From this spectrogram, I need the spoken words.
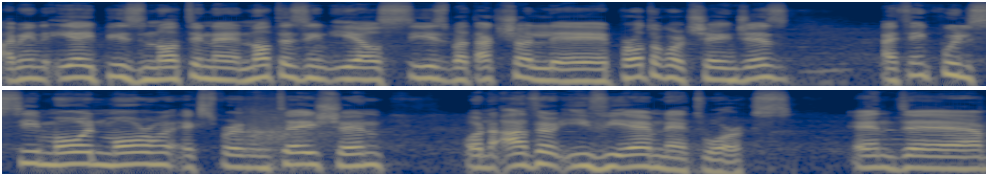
I mean, EIPs not, in a, not as in ERCs, but actual uh, protocol changes. I think we'll see more and more experimentation on other EVM networks. And uh,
